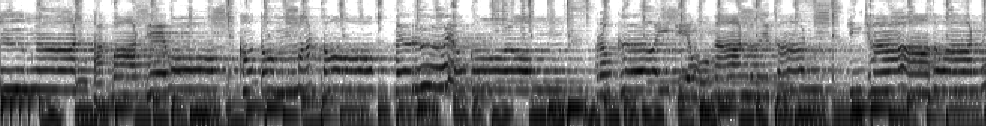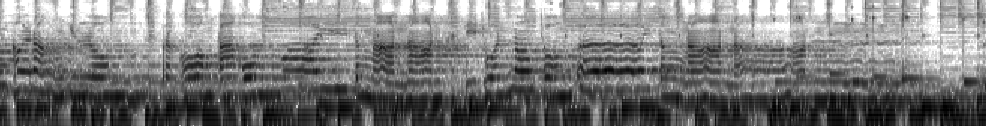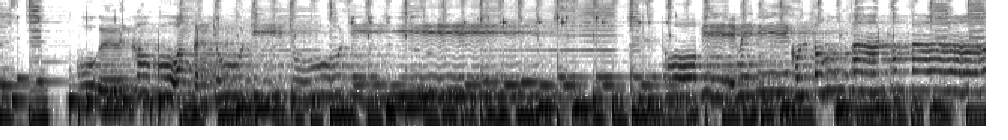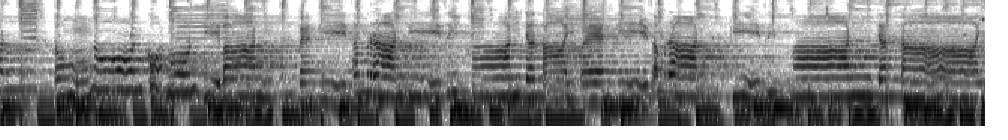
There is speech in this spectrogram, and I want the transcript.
ลืมงานตักบาทเทโวเขาต้มมัดโตให้เรื่อยกลมเราเคยเที่ยวงานด้วยกันจิงช้า กินลม ประคองตาคมไว้ตั้งนานนานที่ชวนน้อง สำราญพี่สิพานจะตายแฟนพี่สำราญพี่สิพานจะตาย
